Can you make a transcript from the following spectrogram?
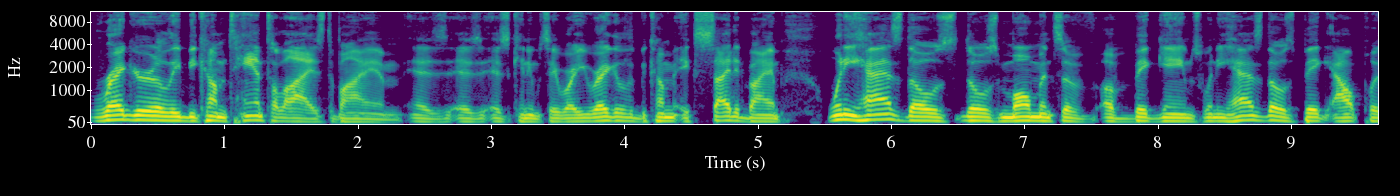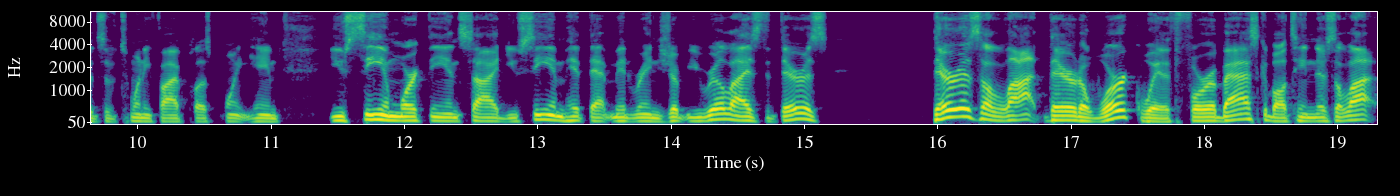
regularly become tantalized by him as as as Kenny would say where you regularly become excited by him when he has those those moments of of big games when he has those big outputs of 25 plus point games you see him work the inside you see him hit that mid-range jump you realize that there is there is a lot there to work with for a basketball team. There's a lot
